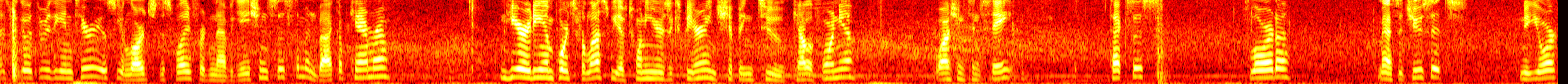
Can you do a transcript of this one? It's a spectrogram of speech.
as we go through the interior, you'll see a large display for the navigation system and backup camera. And here at E Imports for Less, we have 20 years experience shipping to California, Washington State, Texas, Florida, Massachusetts, New York,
